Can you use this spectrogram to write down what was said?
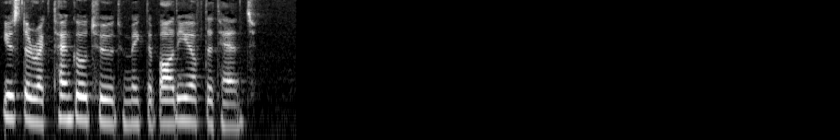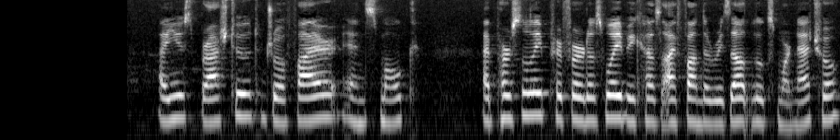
Use the rectangle tool to make the body of the tent. I use brush tool to draw fire and smoke. I personally prefer this way because I found the result looks more natural.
